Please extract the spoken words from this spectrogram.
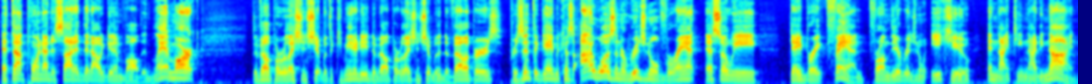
At that point, I decided that I would get involved in Landmark, develop a relationship with the community, develop a relationship with the developers, present the game because I was an original Verant SOE Daybreak fan from the original EQ in 1999.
